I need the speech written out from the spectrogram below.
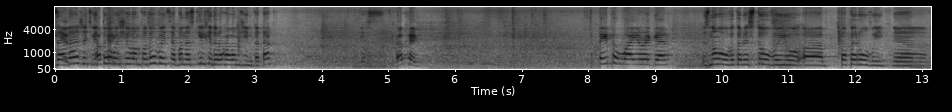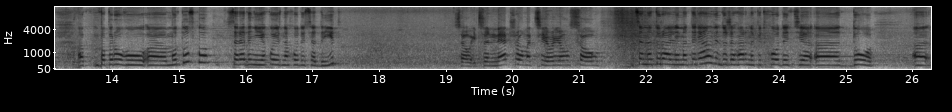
Залежить від того, що вам подобається або наскільки дорога вам жінка, так? Okay. The paper wire again. Знову використовую е, паперовий, е, е, паперову е, мотузку, всередині якої знаходиться дріт. So it's a natural material, so Це натуральний матеріал, він дуже гарно підходить е, до, е,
